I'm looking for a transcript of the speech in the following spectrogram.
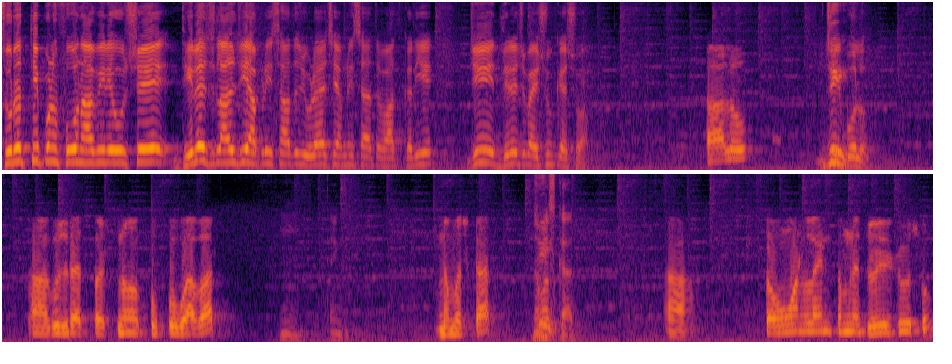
સુરતથી પણ ફોન આવી રહ્યો છે. ધીરજ લાલજી આપણી સાથે જોડાયા છે એમની સાથે વાત કરીએ. જી ધીરજભાઈ શું કહેશો આપ? હાલો. જી બોલો. ગુજરાત ફર્સ્ટનો ખૂબ ખૂબ આભાર. થેન્ક યુ નમસ્કાર. નમસ્કાર. હા તો હું ઓનલાઈન તમને જોઈ રહ્યો છું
